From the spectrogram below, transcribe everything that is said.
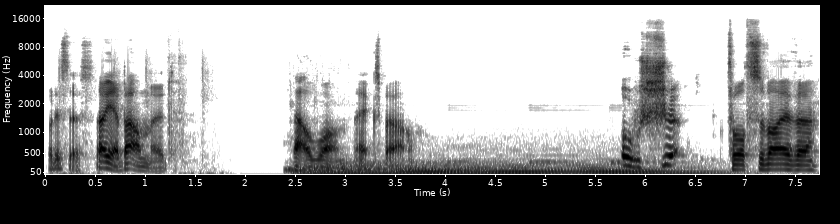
What is this? Oh yeah, battle mode. Battle 1, X Battle. Oh shit! Fourth survivor.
